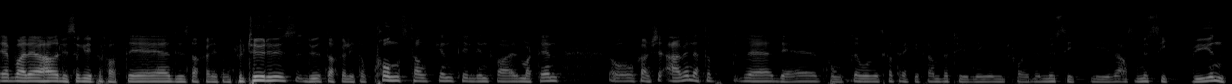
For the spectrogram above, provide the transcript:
jeg bare har lyst til å gripe fatt i Du snakka litt om kulturhus, du snakka litt om kongstanken til din far Martin. Og kanskje er vi nettopp ved det punktet hvor vi skal trekke fram betydningen for musikklivet. Altså musikkbyen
